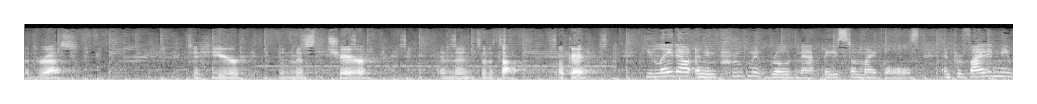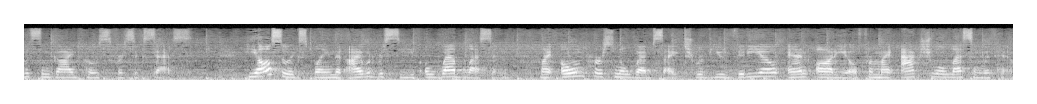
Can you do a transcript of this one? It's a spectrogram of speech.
address to here and miss the chair, and then to the top. Okay? He laid out an improvement roadmap based on my goals and provided me with some guideposts for success. He also explained that I would receive a web lesson, my own personal website to review video and audio from my actual lesson with him,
